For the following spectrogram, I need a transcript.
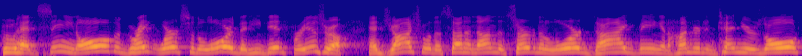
who had seen all the great works of the Lord that he did for Israel. And Joshua the son of Nun, the servant of the Lord, died being 110 years old.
